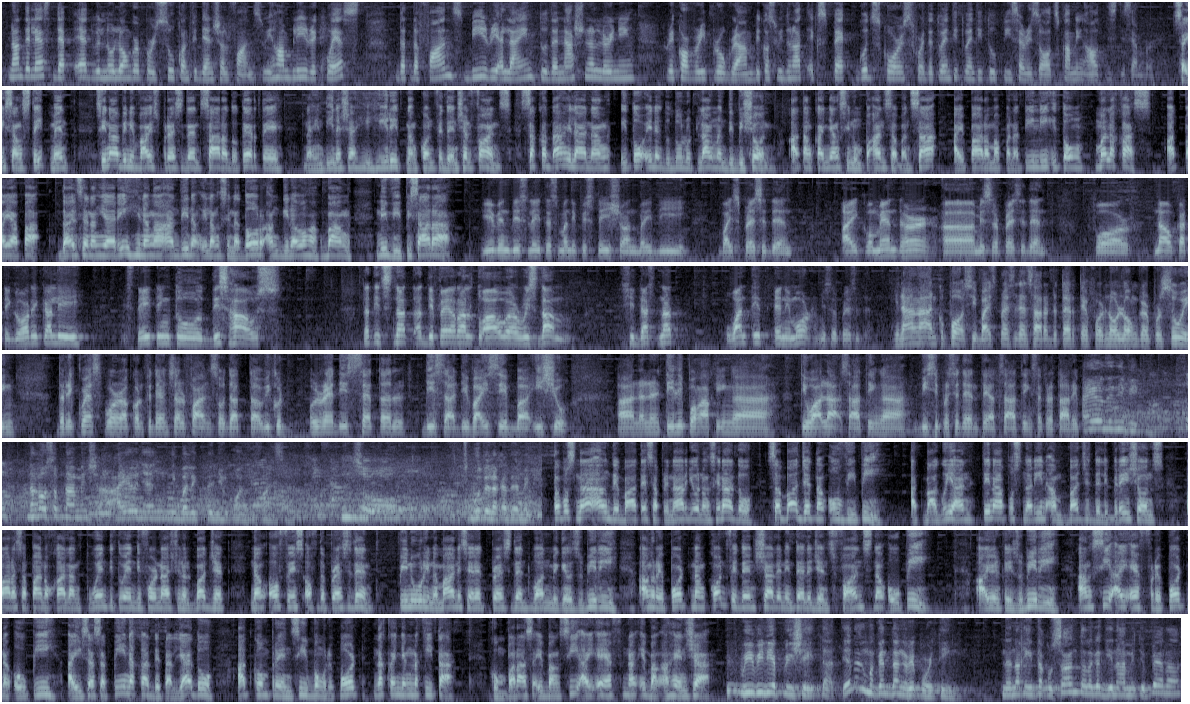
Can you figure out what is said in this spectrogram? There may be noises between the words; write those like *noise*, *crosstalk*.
Nonetheless, DepEd will no longer pursue confidential funds. We humbly request that the funds be realigned to the National Learning Recovery Program because we do not expect good scores for the 2022 PISA results coming out this December. Sa isang statement, sinabi ni Vice President Sara Duterte na hindi na siya hihirit ng confidential funds sa kadahilan ng ito ay nagdudulot lang ng dibisyon at ang kanyang sinumpaan sa bansa ay para mapanatili itong malakas at payapa. Dahil sa nangyari, hinangaan din ng ilang senador ang ginawang hakbang ni VP Sara. Given this latest manifestation by the Vice President, I commend her, uh, Mr. President, for now categorically stating to this House that it's not a deferral to our wisdom. She does not want it anymore, Mr. President. Hinahangaan ko po si Vice President Sara Duterte for no longer pursuing the request for a confidential fund so that uh, we could already settle this uh, divisive uh, issue. Uh, nananatili po ang aking uh, tiwala sa ating uh, Vice Presidente at sa ating Secretary. Ayaw na ni VP. Nakausap namin siya, ayaw niyang ibalik din yung confi funds niya. So, it's moot and academic. Tapos na ang debate sa plenaryo ng Senado sa budget ng OVP. At bago yan, tinapos na rin ang budget deliberations para sa panukalang 2024 national budget ng Office of the President. Pinuri naman ni Senate President Juan Miguel Zubiri ang report ng Confidential and Intelligence Funds ng OP. Ayon kay Zubiri, ang CIF report ng OP ay isa sa pinakadetalyado at komprehensibong report na kanyang nakita kumpara sa ibang CIF ng ibang ahensya. We really appreciate that. Yan ang magandang reporting. Na nakita ko saan talaga ginamit yung pera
